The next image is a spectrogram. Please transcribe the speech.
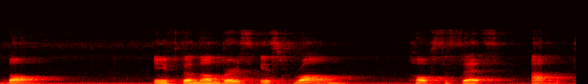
ball. If the numbers is wrong, host says out.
